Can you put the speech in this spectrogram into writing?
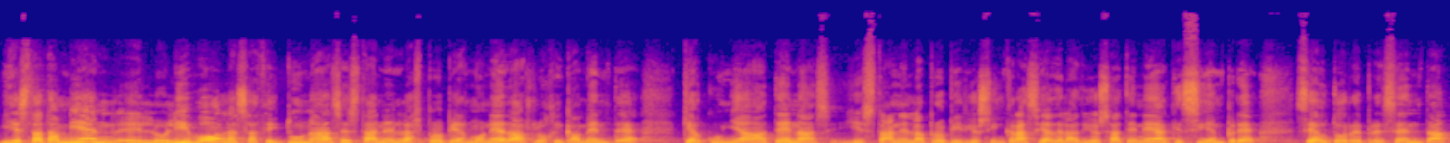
Y está también el olivo, las aceitunas, están en las propias monedas, lógicamente, que acuña Atenas y están en la propia idiosincrasia de la diosa Atenea, que siempre se autorrepresenta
